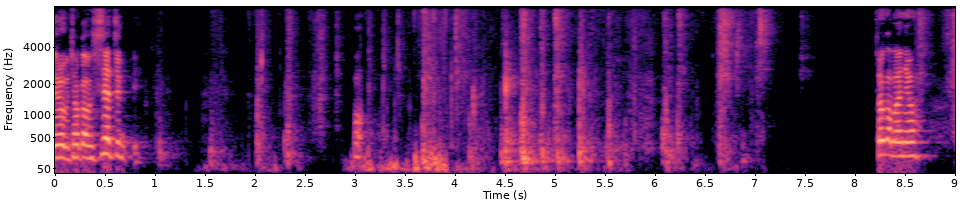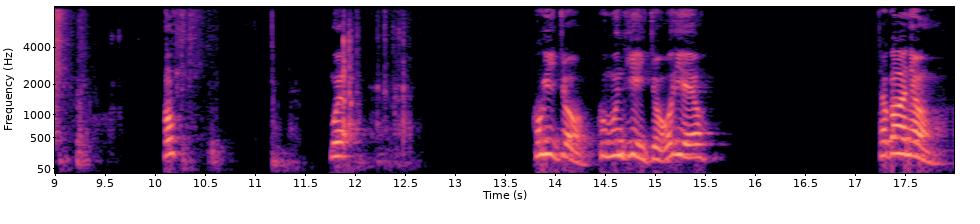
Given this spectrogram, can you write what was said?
여러분 잠깐만 시작 좀. 어? 잠깐만요. 어? 뭐야? 거기 있죠? 그 문 뒤에 있죠? 어디에요? 잠깐만요.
